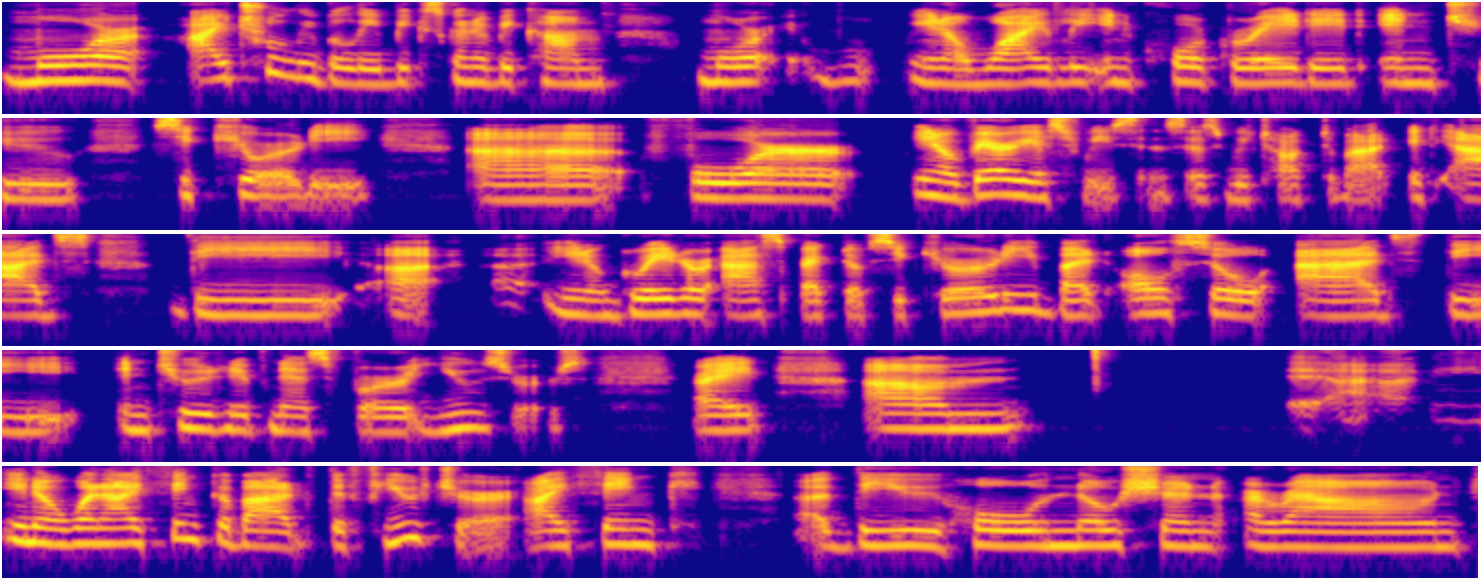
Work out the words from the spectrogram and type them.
more i truly believe it's going to become more you know widely incorporated into security uh, for you know various reasons as we talked about. It adds the uh, you know greater aspect of security but also adds the intuitiveness for users right? Um, you know when i think about the future i think uh, the whole notion around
